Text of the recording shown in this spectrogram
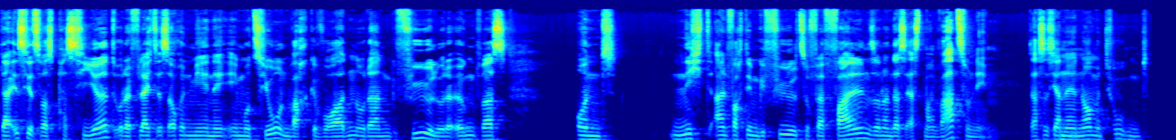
da ist jetzt was passiert oder vielleicht ist auch in mir eine Emotion wach geworden oder ein Gefühl oder irgendwas und nicht einfach dem Gefühl zu verfallen, sondern das erstmal wahrzunehmen. Das ist ja eine hm. enorme Tugend.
